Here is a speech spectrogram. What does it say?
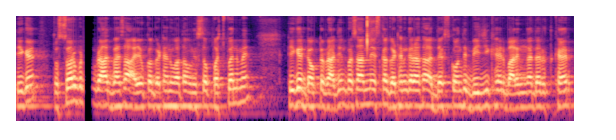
ठीक है? तो सर्वप्रथम राजभाषा आयोग का गठन हुआ था 1955 में। ठीक है, डॉक्टर राजेंद्र प्रसाद ने इसका गठन करा था। अध्यक्ष कौन थे? बीजी खैर, बालगंगाधर खैर।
